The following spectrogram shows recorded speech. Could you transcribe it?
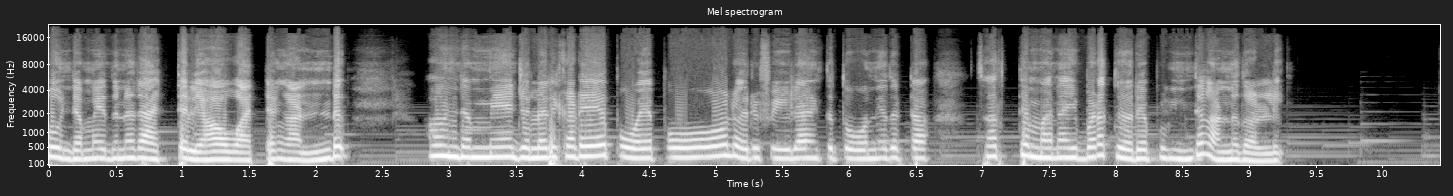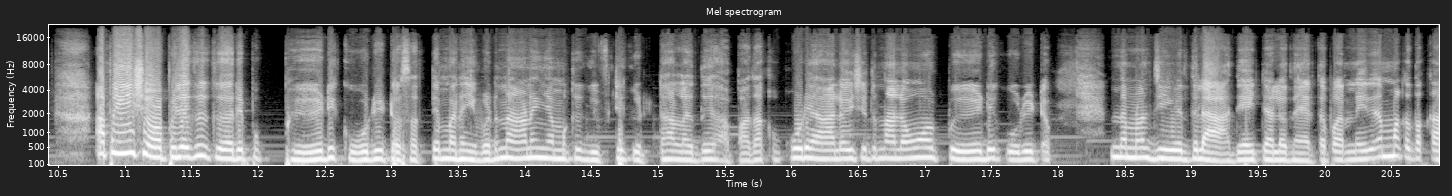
ഓ എന്റെ അമ്മ ഇതിനൊരു അറ്റല്ലേ? ആ അറ്റം കണ്ട്. ഓ എന്റെ അമ്മയെ ജ്വല്ലറി കടയിൽ പോയപ്പോലെ ഒരു ഫീലാണ് എനിക്ക് തോന്നിയത് കേട്ടോ സത്യം പറഞ്ഞാൽ ഇവിടെ കയറിയപ്പോൾ എന്റെ കണ്ണ് തള്ളി. അപ്പൊ ഈ ഷോപ്പിലേക്ക് കയറിയപ്പോൾ പേടി കൂടിയിട്ടോ സത്യം പറഞ്ഞാൽ ഇവിടെ നിന്നാണ് നമുക്ക് ഗിഫ്റ്റ് കിട്ടാനുള്ളത്. അപ്പൊ അതൊക്കെ കൂടി ആലോചിച്ചിട്ട് നല്ലോണം പേടി കൂടിയിട്ടോ നമ്മളെ ജീവിതത്തിൽ ആദ്യമായിട്ടല്ലോ നേരത്തെ പറഞ്ഞത്. നമുക്കതൊക്കെ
